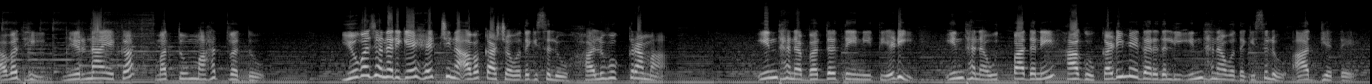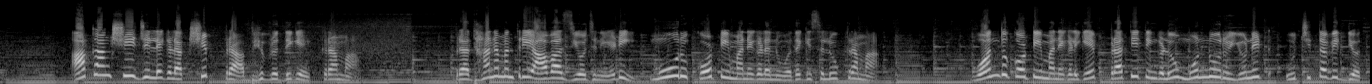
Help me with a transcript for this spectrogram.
ಅವಧಿ ನಿರ್ಣಾಯಕ ಮತ್ತು ಮಹತ್ವದ್ದು. ಯುವಜನರಿಗೆ ಹೆಚ್ಚಿನ ಅವಕಾಶ ಒದಗಿಸಲು ಹಲವು ಕ್ರಮ. ಇಂಧನ ಭದ್ರತೆ ನೀತಿಯಡಿ ಇಂಧನ ಉತ್ಪಾದನೆ ಹಾಗೂ ಕಡಿಮೆ ದರದಲ್ಲಿ ಇಂಧನ ಒದಗಿಸಲು ಆದ್ಯತೆ. ಆಕಾಂಕ್ಷಿ ಜಿಲ್ಲೆಗಳ ಕ್ಷಿಪ್ರ ಅಭಿವೃದ್ಧಿಗೆ ಕ್ರಮ. ಪ್ರಧಾನಮಂತ್ರಿ ಆವಾಸ್ ಯೋಜನೆಯಡಿ ಮೂರು ಕೋಟಿ ಮನೆಗಳನ್ನು ಒದಗಿಸಲು ಕ್ರಮ. ಒಂದು ಕೋಟಿ ಮನೆಗಳಿಗೆ ಪ್ರತಿ ತಿಂಗಳು ಮುನ್ನೂರು ಯೂನಿಟ್ ಉಚಿತ ವಿದ್ಯುತ್.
